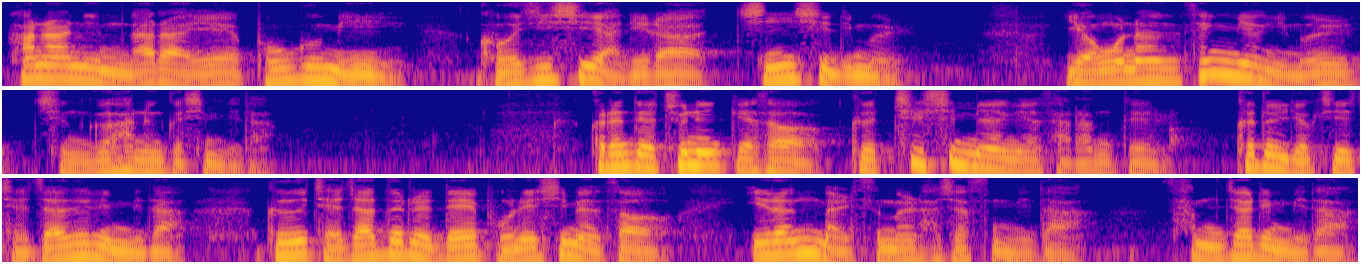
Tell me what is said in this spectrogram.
하나님 나라의 복음이 거짓이 아니라 진실임을 영원한 생명임을 증거하는 것입니다. 그런데 주님께서 그 70명의 사람들, 그들 역시 제자들입니다. 그 제자들을 내 보내시면서 이런 말씀을 하셨습니다. 3절입니다.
